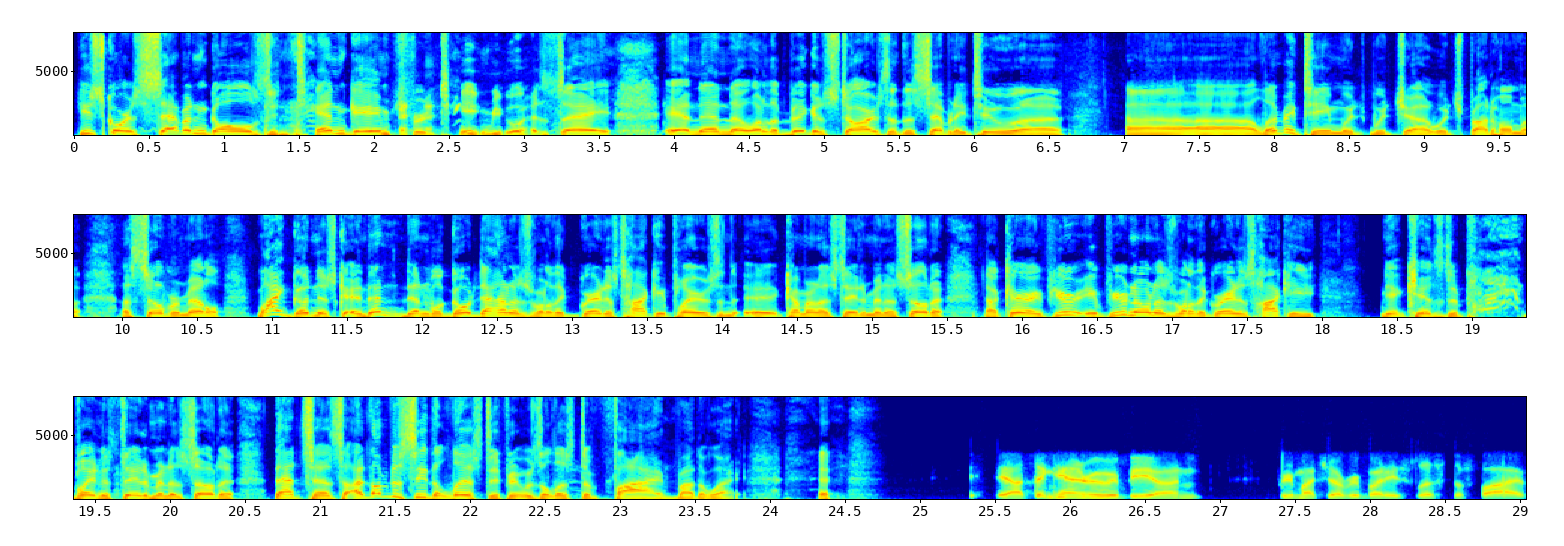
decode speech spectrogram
He scores seven goals in 10 games for Team USA. And then uh, one of the biggest stars of the 72. Uh, uh, Olympic team, which which, uh, which brought home a, a, silver medal. My goodness! And then then we'll go down as one of the greatest hockey players in, uh, coming out of the state of Minnesota. Now, Cary, if you're if you're known as one of the greatest hockey get kids to play, play in the state of Minnesota. That says I'd love to see the list if it was a list of five. By the way, yeah, I think Henry would be on pretty much everybody's list of five.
